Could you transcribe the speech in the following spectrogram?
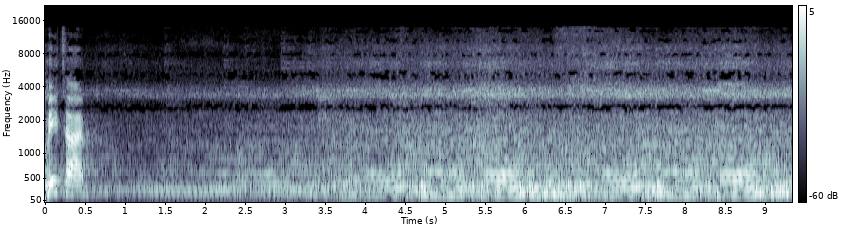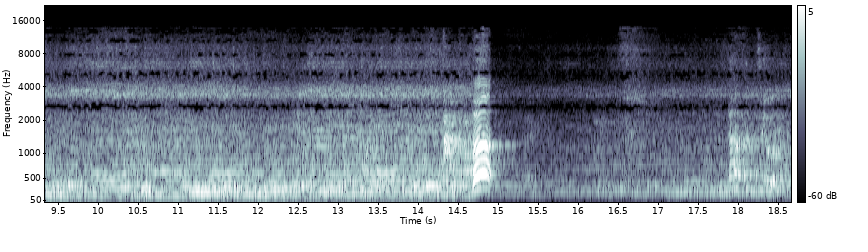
Me time. Up! Nothing to it.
